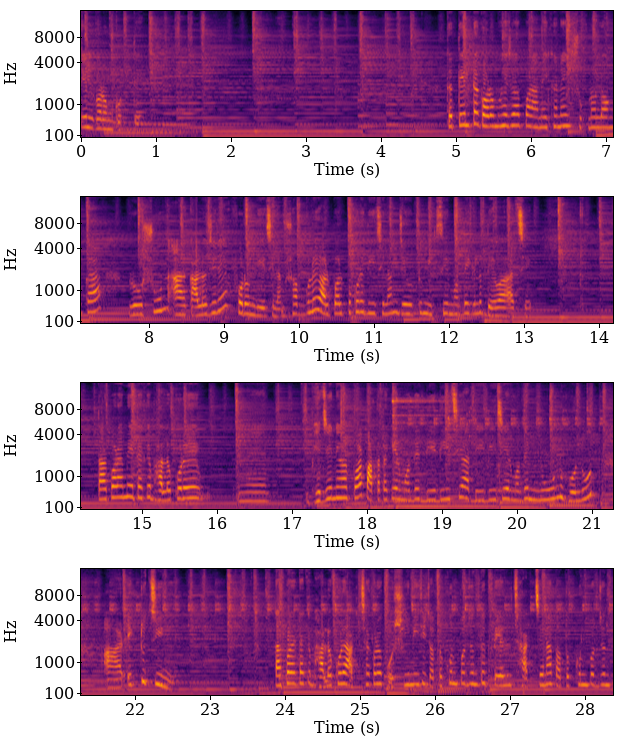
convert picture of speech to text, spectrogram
তেল গরম করতে। তো তেলটা গরম হয়ে যাওয়ার পর আমি এখানে শুকনো লঙ্কা, রসুন আর কালো জিরে ফোড়ন দিয়েছিলাম। সবগুলোই অল্প অল্প করে দিয়েছিলাম, যেহেতু মিক্সির মধ্যে এগুলো দেওয়া আছে। তারপর আমি এটাকে ভালো করে ভেজে নেওয়ার পর পাতাটাকে এর মধ্যে দিয়ে দিয়েছি, আর দিয়ে দিয়েছি এর মধ্যে নুন, হলুদ, আর একটু চিনি। তারপর এটাকে ভালো করে আচ্ছা করে কষিয়ে নিয়েছি। যতক্ষণ পর্যন্ত তেল ছাড়ছে না, ততক্ষণ পর্যন্ত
